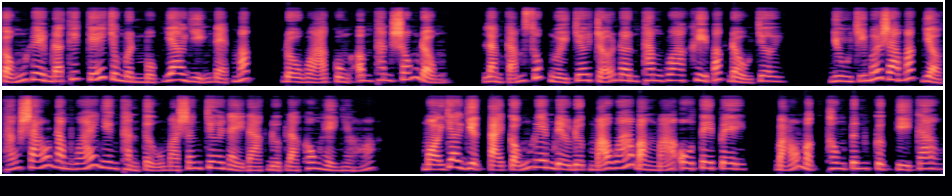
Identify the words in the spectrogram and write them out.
cổng game đã thiết kế cho mình một giao diện đẹp mắt, đồ họa cùng âm thanh sống động, làm cảm xúc người chơi trở nên thăng hoa khi bắt đầu chơi. Dù chỉ mới ra mắt vào tháng 6 năm ngoái nhưng thành tựu mà sân chơi này đạt được là không hề nhỏ. Mọi giao dịch tại cổng game đều được mã hóa bằng mã OTP, bảo mật thông tin cực kỳ cao.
